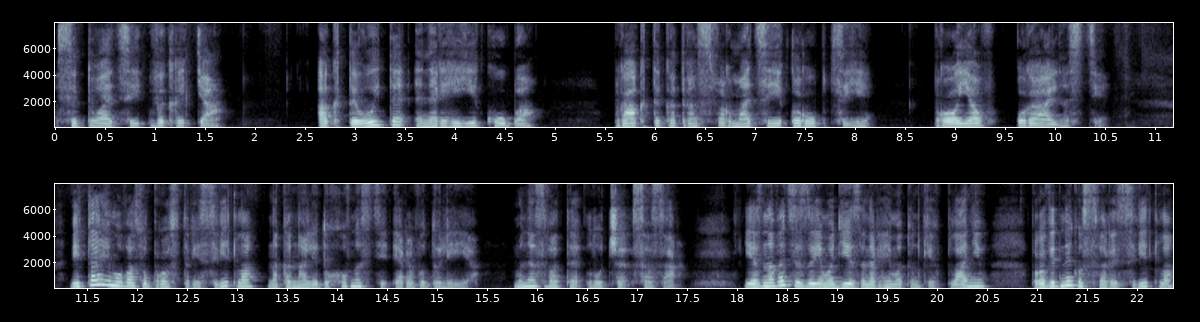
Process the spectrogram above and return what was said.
ситуацій викриття. Активуйте енергії куба. Практика трансформації корупції. Прояв у реальності. Вітаємо вас у просторі світла на каналі Духовності Ери Водолія. Мене звати Луче Сазар. Я знавець взаємодії з енергіями тонких планів, провідник у сфері світла,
